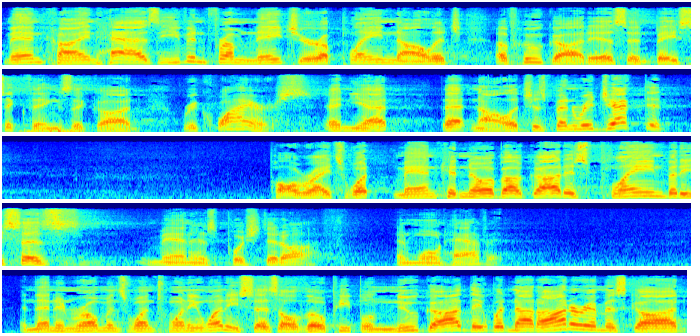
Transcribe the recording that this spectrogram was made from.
mankind has even from nature a plain knowledge of who God is and basic things that God requires. And yet that knowledge has been rejected. Paul writes, What man can know about God is plain, but he says, man has pushed it off and won't have it. And then in Romans 1:21 he says although people knew God they would not honor him as God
